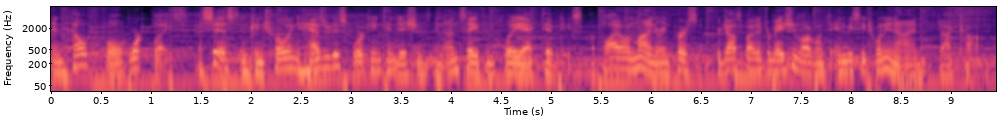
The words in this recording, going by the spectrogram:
and healthful workplace. Assist in controlling hazardous working conditions and unsafe employee activities. Apply online or in person. For job spot information, log on to NBC29.com.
